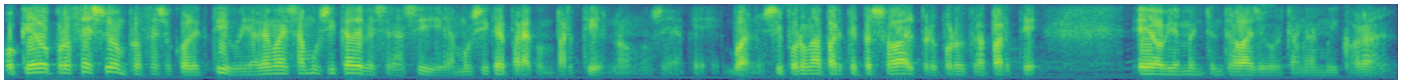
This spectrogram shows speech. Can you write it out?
o que é o proceso é un proceso colectivo e ademais a música debe ser así, a música é para compartir, non? O sea que, bueno, si por unha parte persoal, pero por outra parte é obviamente un traballo tamén moi coral.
